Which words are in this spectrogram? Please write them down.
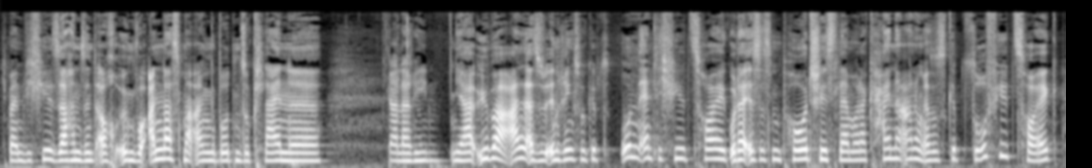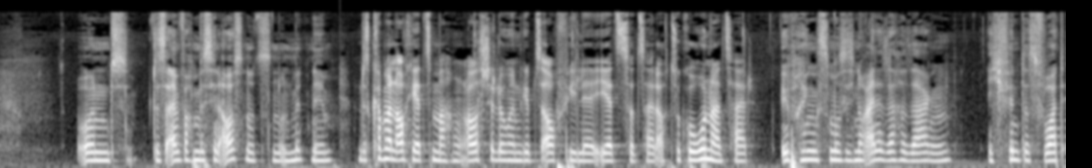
Ich meine, wie viele Sachen sind auch irgendwo anders mal angeboten, so kleine, Galerien. ja, überall. Also in Ringsburg gibt's unendlich viel Zeug. Oder ist es ein Poetry Slam oder keine Ahnung. Also es gibt so viel Zeug. Und das einfach ein bisschen ausnutzen und mitnehmen. Und das kann man auch jetzt machen. Ausstellungen gibt's auch viele jetzt zur Zeit, auch zur Corona-Zeit. Übrigens muss ich noch eine Sache sagen. Ich finde das Wort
